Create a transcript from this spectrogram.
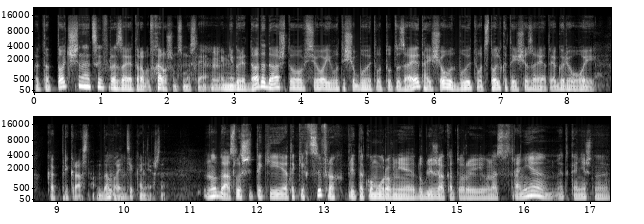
это точная цифра за эту работу, в хорошем смысле. Mm. И мне говорят, да-да-да, что все, и вот еще будет вот тут и за это, а еще вот будет вот столько-то еще за это. Я говорю, ой, как прекрасно, давайте, mm-hmm. конечно. Ну да, слышать такие, о таких цифрах при таком уровне дубляжа, который у нас в стране, это, конечно,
